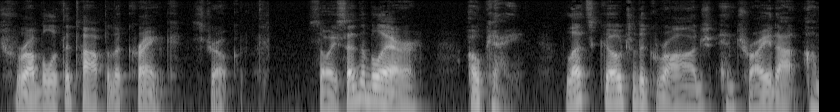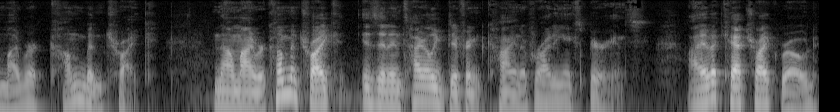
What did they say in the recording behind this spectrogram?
trouble at the top of the crank stroke. So I said to Blair, okay, let's go to the garage and try it out on my recumbent trike. Now my recumbent trike is an entirely different kind of riding experience. I have a Catrike Road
